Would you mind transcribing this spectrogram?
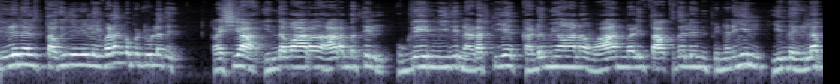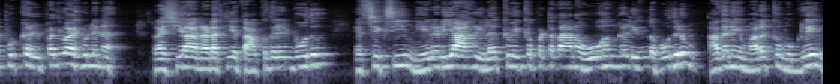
கேணல் தகுதி நிலை வழங்கப்பட்டுள்ளது. ரஷ்யா இந்த வார ஆரம்பத்தில் உக்ரைன் மீது நடத்திய கடுமையான வான்வழி தாக்குதலின் பின்னணியில் இந்த இழப்புகள் பதிவாகியுள்ளன. ரஷ்யா நடத்திய தாக்குதலின் போது எஃப் நேரடியாக இலக்கு வைக்கப்பட்டதான ஊகங்கள் இருந்த போதிலும் அதனை மறக்கும் உக்ரைன்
